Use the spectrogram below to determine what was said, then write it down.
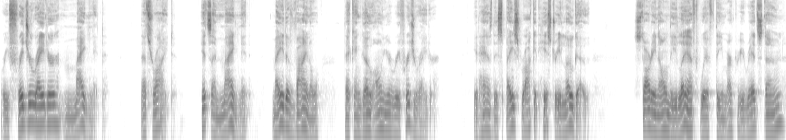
refrigerator magnet. That's right, it's a magnet made of vinyl that can go on your refrigerator. It has the Space Rocket History logo, starting on the left with the Mercury Redstone.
